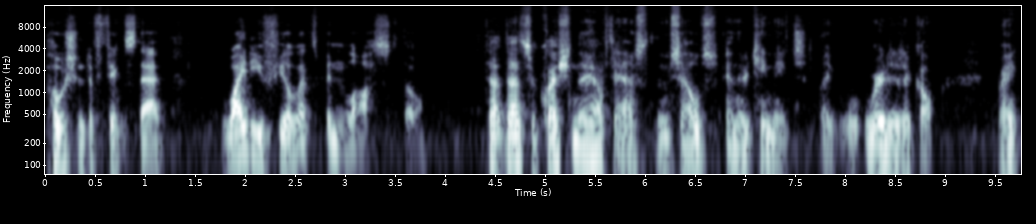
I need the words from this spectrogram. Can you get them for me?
potion to fix that. Why do you feel that's been lost though? That, that's a question they have to ask themselves and their teammates. Like, where did it go? Right?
